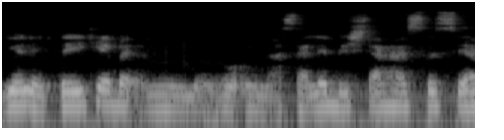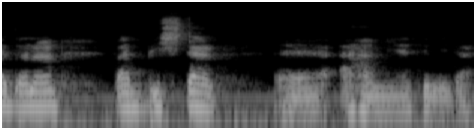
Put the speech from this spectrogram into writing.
یه نکته ای که به این مسئله بیشتر حساسیت دارن و بیشتر اهمیت میدن.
